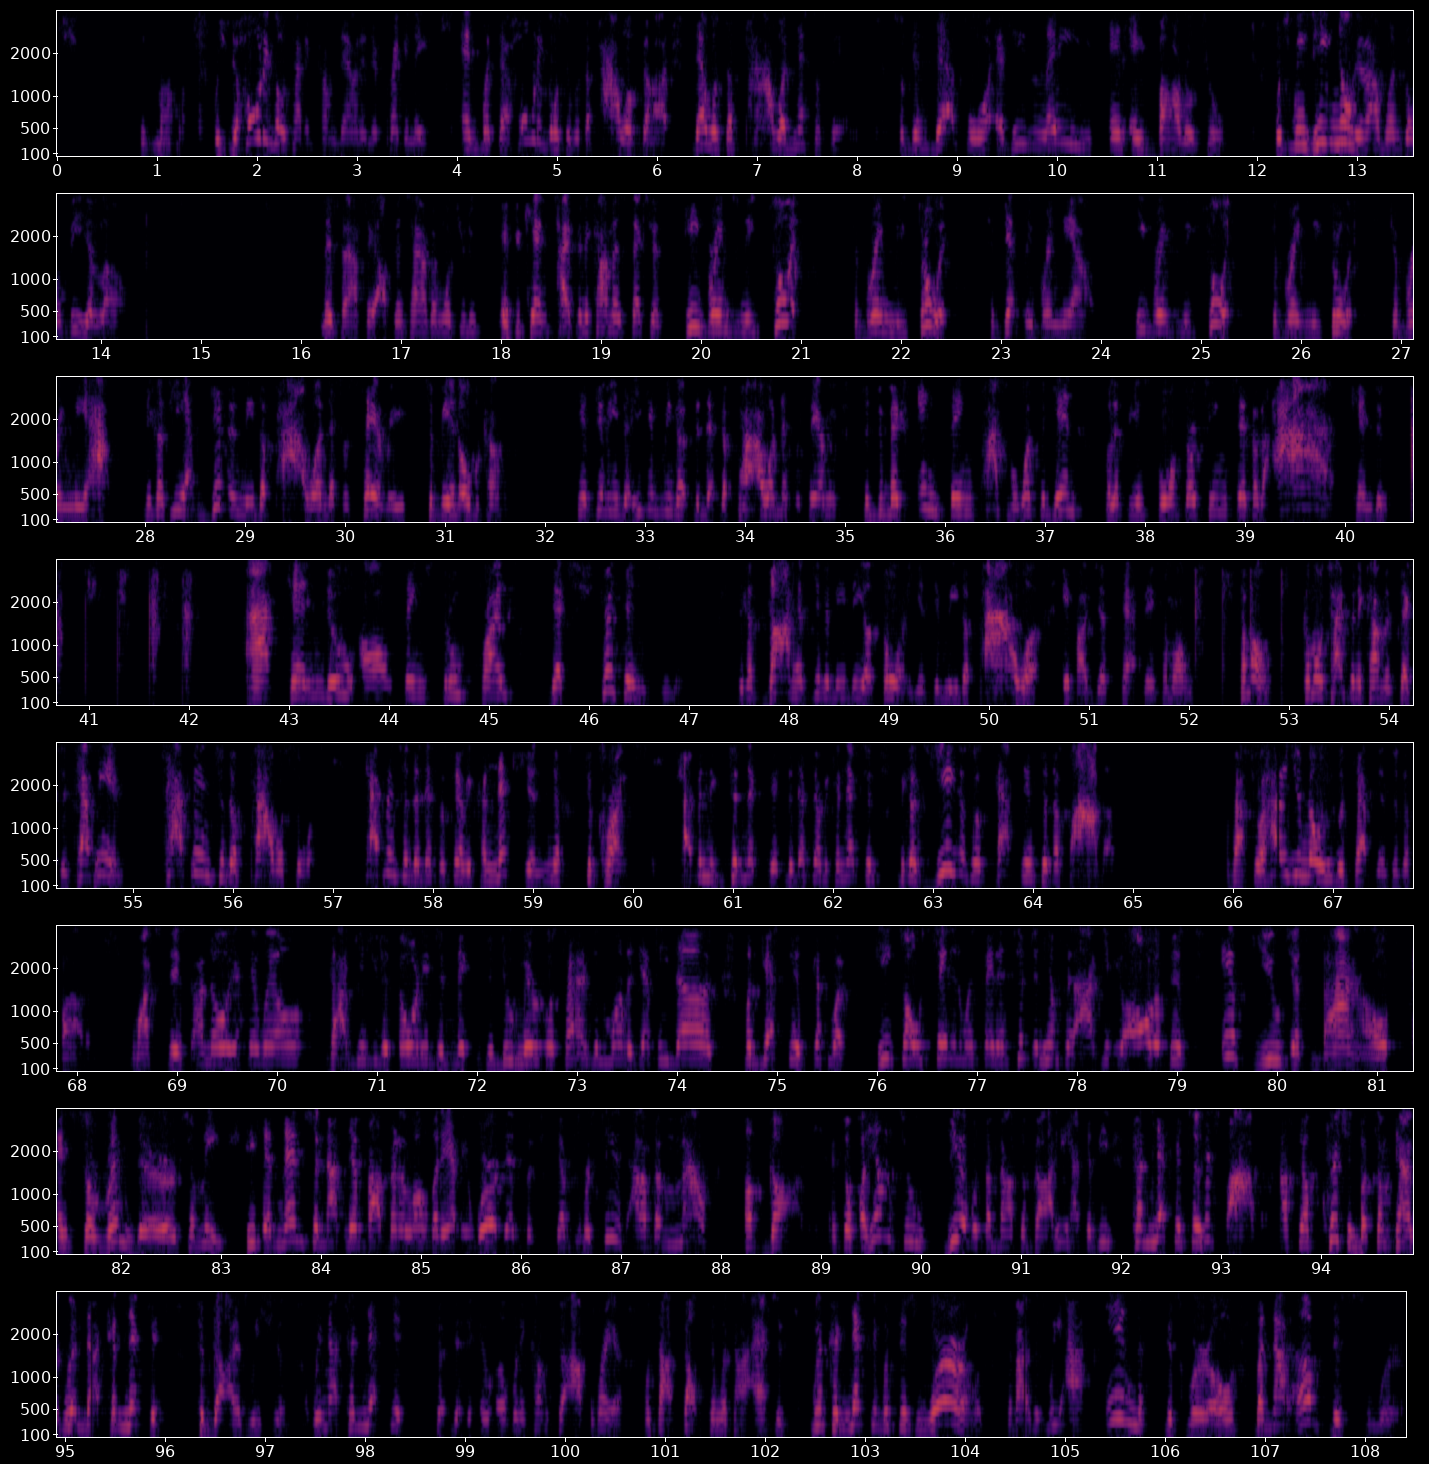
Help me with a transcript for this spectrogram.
his mama, which the Holy Ghost had to come down and impregnate. And with the Holy Ghost and with the power of God, that was the power necessary. So then, therefore, as he laid in a borrowed tomb, which means he knew that I wasn't going to be here long. Listen, I say oftentimes I want you to, if you can type in the comment section, he brings me to it to bring me through it, to definitely bring me out. He brings me to it to bring me through it, to bring me out. Because he has given me the power necessary to be an overcomer. He has given me the, he gives me the, the, the power necessary to do, make anything possible. Once again, Philippians 4 13 says that I can do. I can do all things through Christ that strengthens me. Because God has given me the authority. He's given me the power if I just tap in. Come on. Come on. Come on, type in the comment section. Tap in. Tap into the power source. Tap into the necessary connection to Christ. Tap into the necessary connection because Jesus was tapped into the Father. Pastor, how do you know he was tapped into the Father? Watch this. I know they say, well, God gives you the authority to make to do miracle signs and wonders. Yes, he does. But guess this. Guess what? He told Satan when Satan tempted him, said, I give you all of this if you just bow and surrender to me. He said, men should not live by bread alone, but every word that, that proceeds out of the mouth of God. And so for him to deal with the mouth of God, he had to be connected to his Father. Ourselves Christians, but sometimes we're not connected to God as we should. We're not connected to, uh, when it comes to our prayer, with our thoughts and with our actions. We're connected with this world. The Bible says we are in this world, but not of this world.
